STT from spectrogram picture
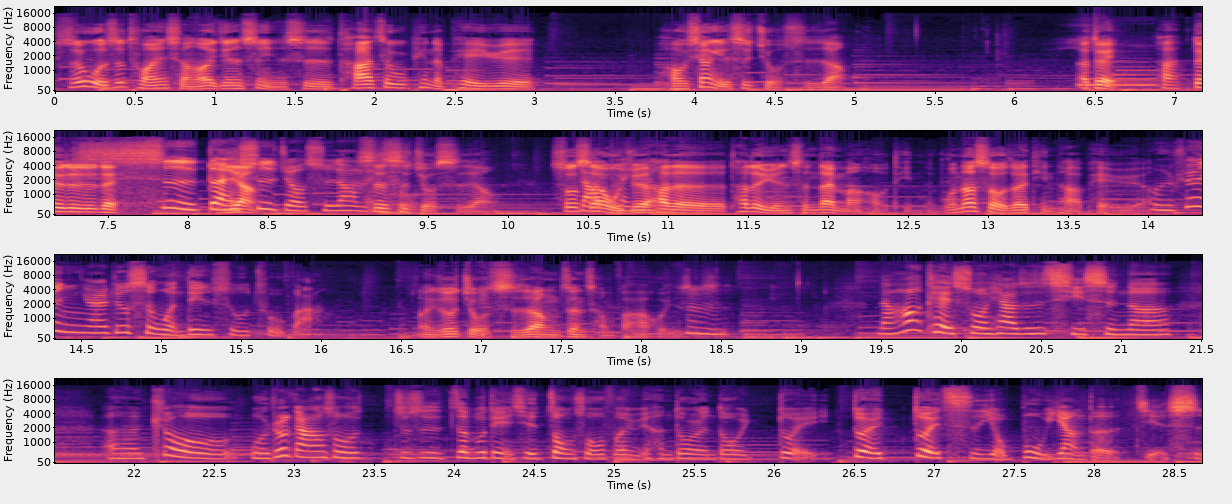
所以我是突然想到一件事情是，是他这部片的配乐好像也是九十让。啊，对，他，对对对对，是，对，是九十让，是是九十让。说实在，我觉得他的他的原声带蛮好听的。我那时候我在听他的配乐啊。我觉得应该就是稳定输出吧。哦，你说久石让正常发挥是不是？嗯。然后可以说一下，就是其实呢。呃，就我就刚刚说，就是这部电影其实众说纷纭，很多人都对对对此有不一样的解释。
